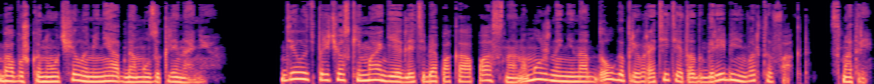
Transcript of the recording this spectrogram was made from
Бабушка научила меня одному заклинанию. Делать прически магия для тебя пока опасно, но можно ненадолго превратить этот гребень в артефакт. Смотри.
